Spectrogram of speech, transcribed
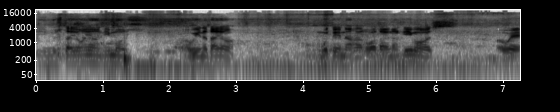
Imos tayo ngayon, Imos. Pauwi na tayo. Buti, nakakuha tayo ng Imos. Pauwi.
